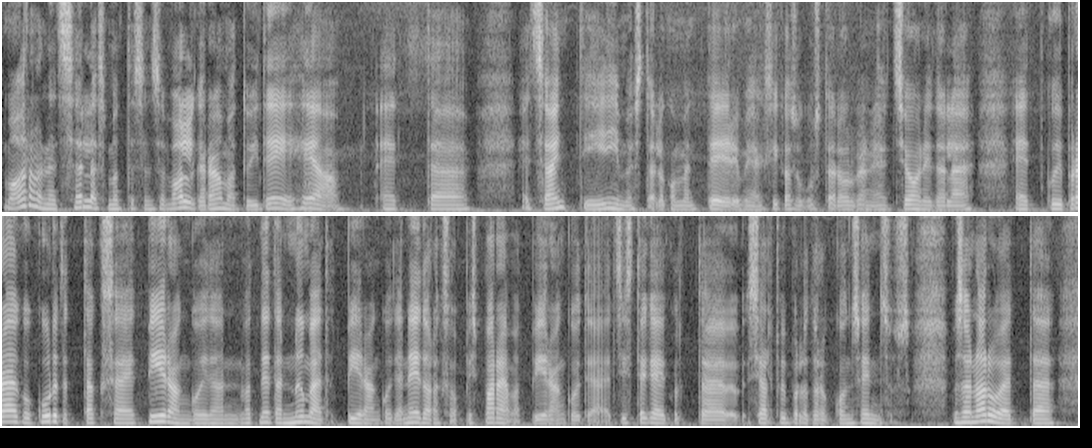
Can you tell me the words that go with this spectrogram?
ma arvan, et selles mõttes on see valge raamatu idee hea, et, et see anti inimestele kommenteerimiseks, igasugustele organisatsioonidele, et kui praegu kurdetakse, et piiranguid on, vot need on nõmedad piirangud ja need oleks hoopis paremad piirangud ja et siis tegelikult äh, sealt võib-olla tuleb konsensus. ma saan aru, et äh,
